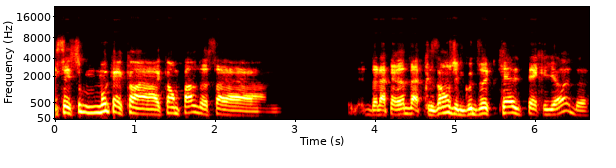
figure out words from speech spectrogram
C'est sûr, moi, quand, quand, quand on me parle de sa de la période de la prison, j'ai le goût de dire quelle période.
